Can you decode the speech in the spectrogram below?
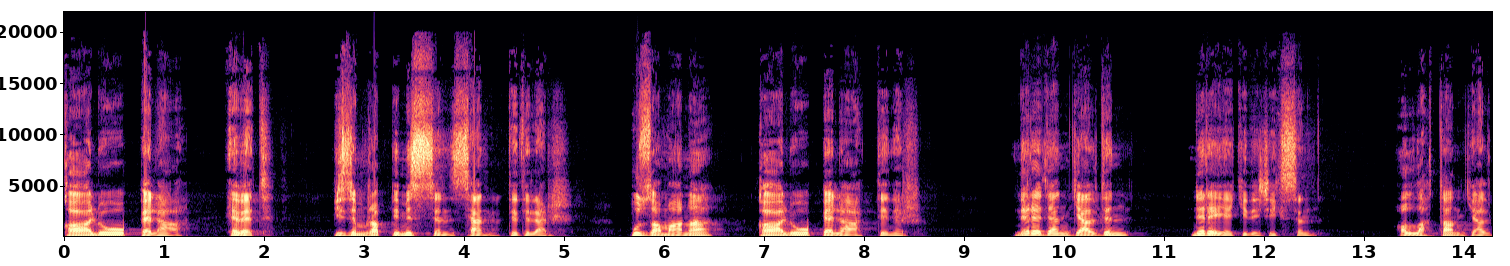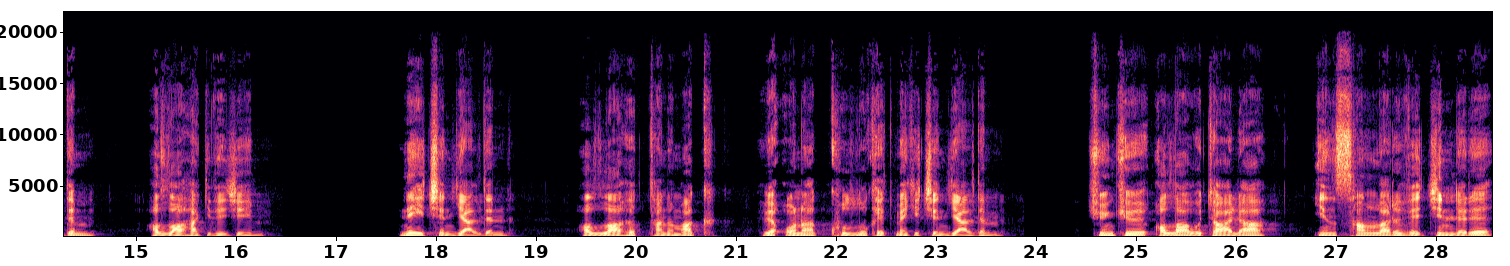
galu bela evet bizim Rabbimizsin sen dediler. Bu zamana galu bela denir. Nereden geldin, nereye gideceksin? Allah'tan geldim, Allah'a gideceğim. Ne için geldin? Allah'ı tanımak ve ona kulluk etmek için geldim. Çünkü Allahu Teala insanları ve cinleri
